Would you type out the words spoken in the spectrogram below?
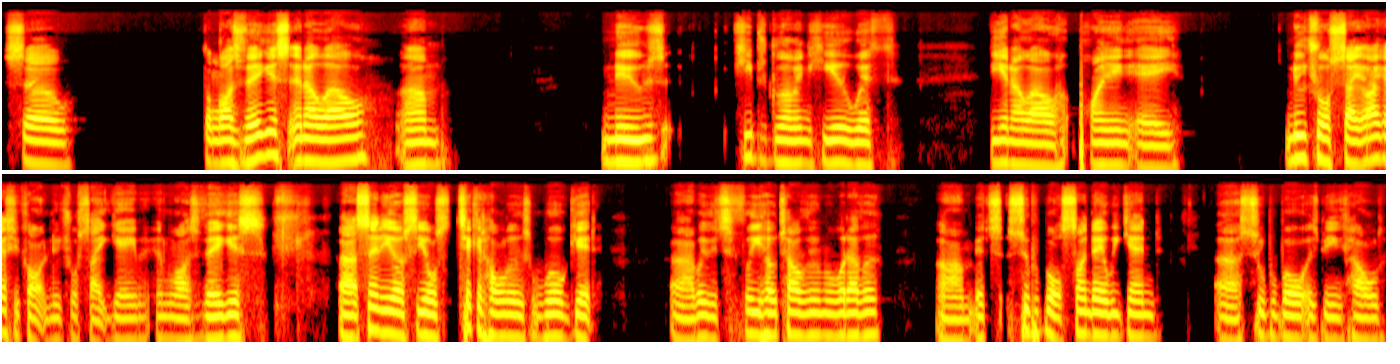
So the Las Vegas NLL um, news keeps growing here with the NLL playing a neutral site, I guess you call it neutral site game in Las Vegas. Uh, San Diego Seals ticket holders will get, uh, I believe it's free hotel room or whatever. Um, it's Super Bowl Sunday weekend. Uh, Super Bowl is being held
